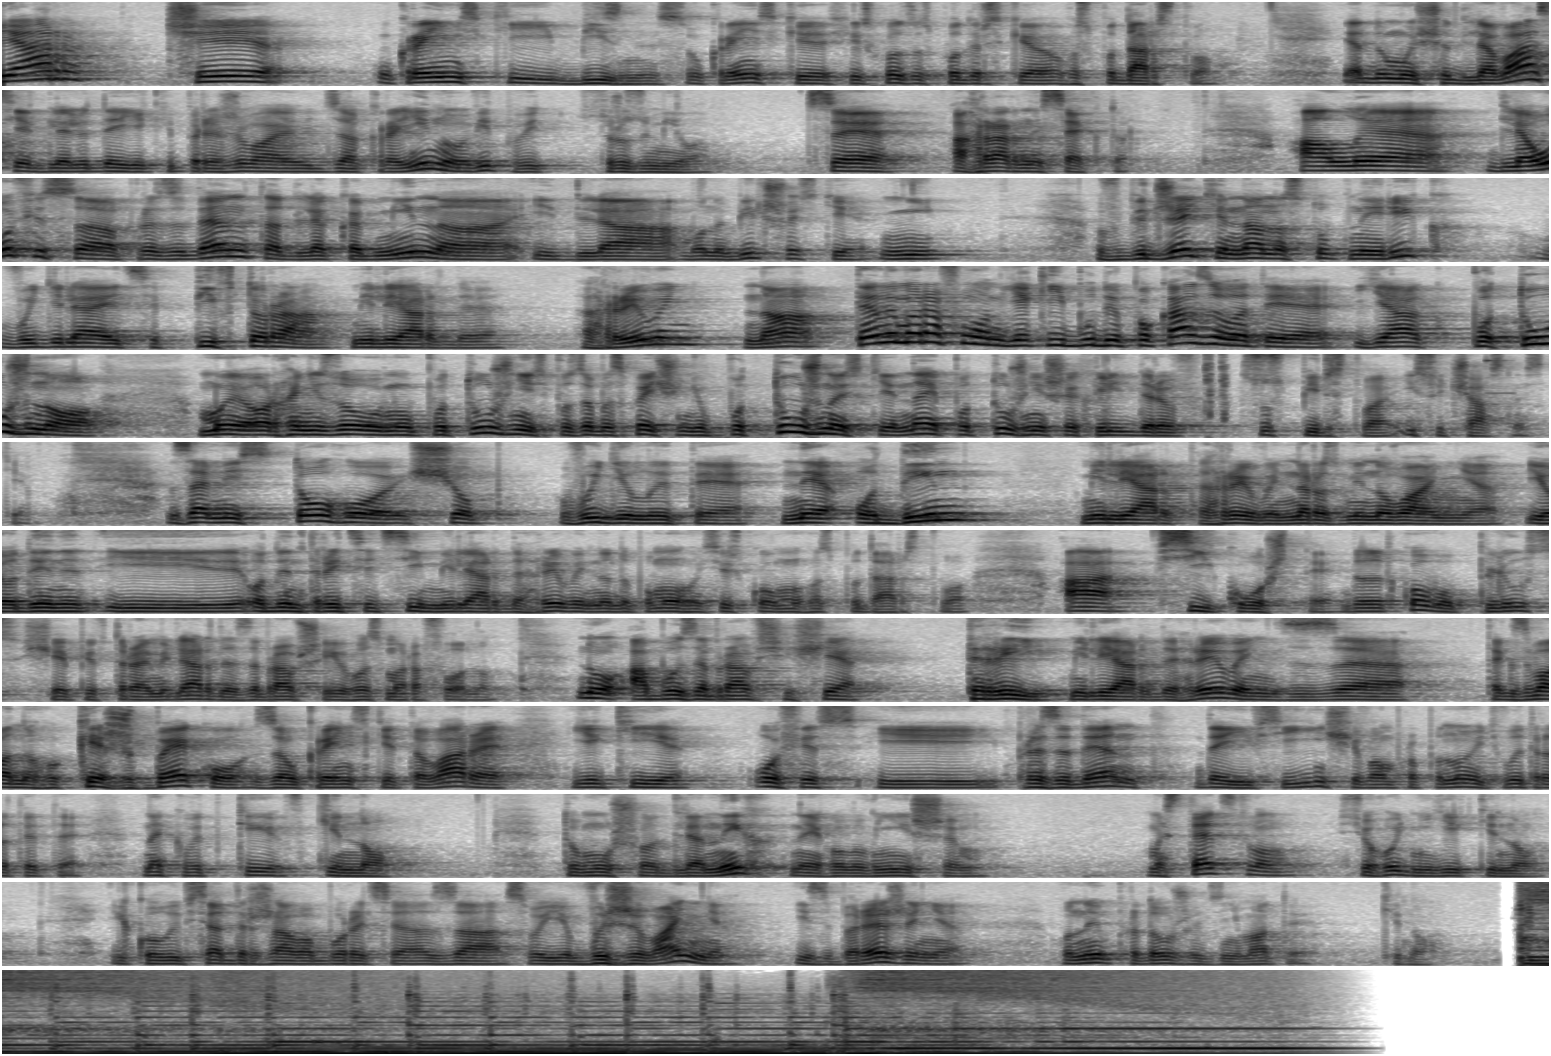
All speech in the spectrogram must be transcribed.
Піар чи український бізнес, українське сільськогосподарське господарство? Я думаю, що для вас, як для людей, які переживають за країну, відповідь зрозуміла. Це аграрний сектор. Але для офіса президента, для Кабміна і для монобільшості ні. В бюджеті на наступний рік виділяється півтора мільярди гривень на телемарафон, який буде показувати, як потужно ми організовуємо потужність по забезпеченню потужності найпотужніших лідерів суспільства і сучасності. Замість того, щоб виділити не один мільярд гривень на розмінування і один- і 1,37 мільярда гривень на допомогу сільському господарству, а всі кошти додатково плюс ще півтора мільярда, забравши його з марафону. Ну або забравши ще 3 мільярди гривень з так званого кешбеку за українські товари, які офіс і президент, де і всі інші вам пропонують витратити на квитки в кіно. Тому що для них найголовнішим мистецтвом сьогодні є кіно. І коли вся держава бореться за своє виживання і збереження, вони продовжують знімати кіно.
